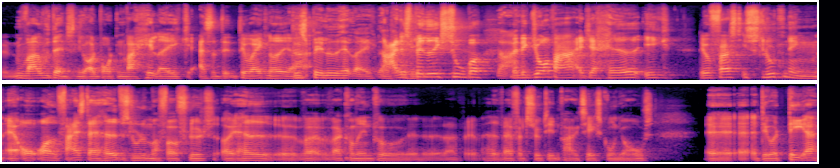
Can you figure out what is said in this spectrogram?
nu var uddannelsen i Aalborg, den var heller ikke, altså det, det var ikke noget, jeg... Det spillede heller ikke. Nej, det spillede ikke super, Nej. Men det gjorde bare, at jeg havde ikke... Det var først i slutningen af året, faktisk da jeg havde besluttet mig for at flytte, og jeg havde, øh, var, var kommet ind på, øh, eller havde i hvert fald søgt ind på arkitektskolen i Aarhus, øh, at det var der,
